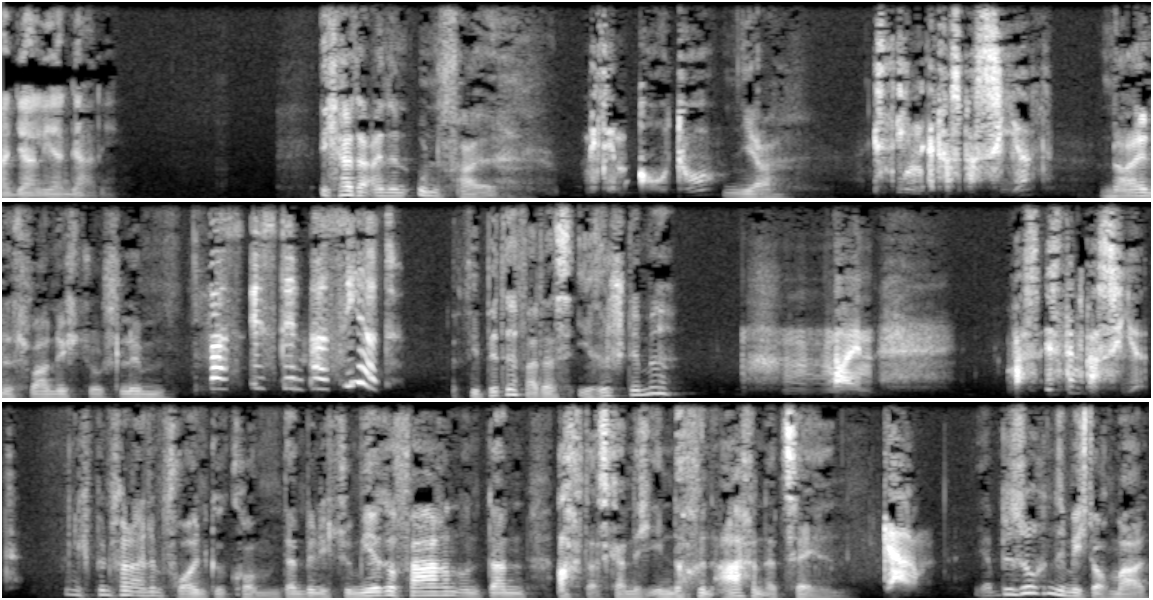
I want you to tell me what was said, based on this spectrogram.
ajali gari Ich hatte einen Unfall. Mit dem Auto? Ja. Ist Ihnen etwas passiert? Nein, es war nicht so schlimm. Was ist denn passiert? Wie bitte? War das Ihre Stimme? Nein. Was ist denn passiert? Ich bin von einem Freund gekommen. Dann bin ich zu mir gefahren und dann. Ach, das kann ich Ihnen doch in Aachen erzählen. Gern. Ja, besuchen Sie mich doch mal.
